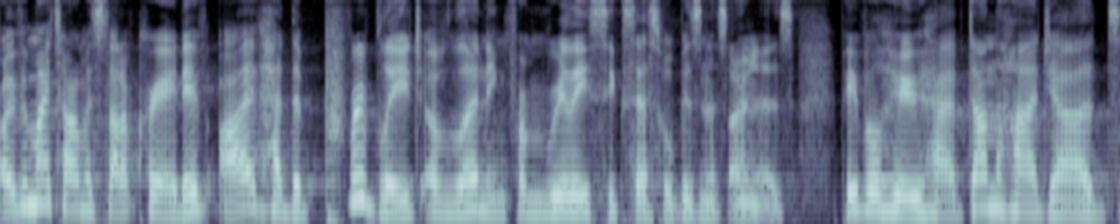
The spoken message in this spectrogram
over my time with Startup Creative, I've had the privilege of learning from really successful business owners, people who have done the hard yards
